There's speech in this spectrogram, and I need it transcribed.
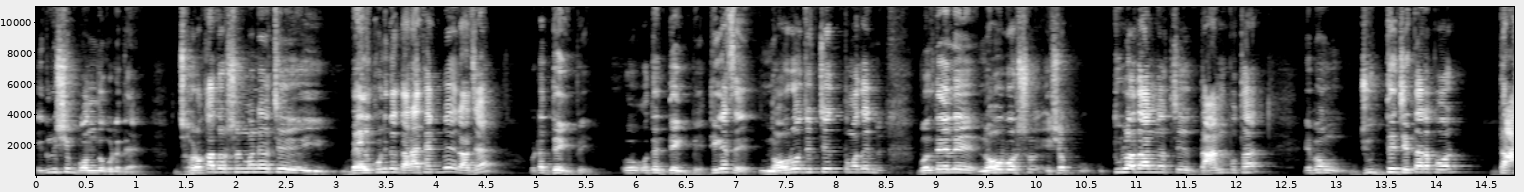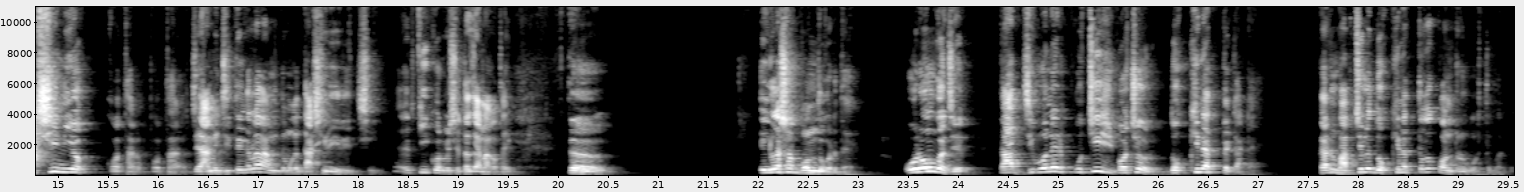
এগুলো সে বন্ধ করে দেয়। ঝরকা দর্শন মানে হচ্ছে ওই ব্যালকনিতে দাঁড়ায় থাকবে রাজা, ওটা দেখবে। ও ওদের দেখবে, ঠিক আছে? নবরোজ হচ্ছে তোমাদের বলতে গেলে নববর্ষ এইসব তুলাদান হচ্ছে দান প্রথা এবং যুদ্ধে জেতার পর দাসী নিয়োগ কথার প্রথা, যে আমি জিতে গেলাম, আমি তোমাকে দাসী দিয়ে দিচ্ছি। কী করবে সেটা জানা কথাই। তো এগুলা সব বন্ধ করে দেয়। ঔরঙ্গজেব তার জীবনের পঁচিশ বছর দক্ষিণাত্যে কাটায়, কারণ ভাবছিল দক্ষিণাত্যকে কন্ট্রোল করতে পারবে।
